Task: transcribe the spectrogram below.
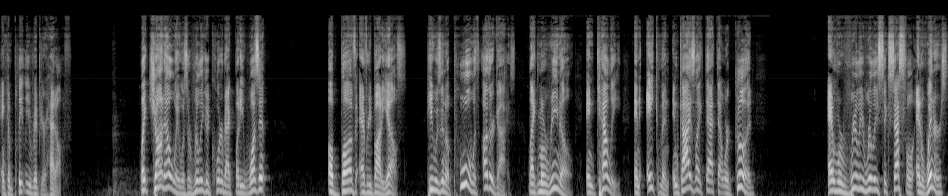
and completely rip your head off. Like John Elway was a really good quarterback, but he wasn't above everybody else. He was in a pool with other guys like Marino and Kelly and Aikman and guys like that that were good and were really, really successful and winners,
